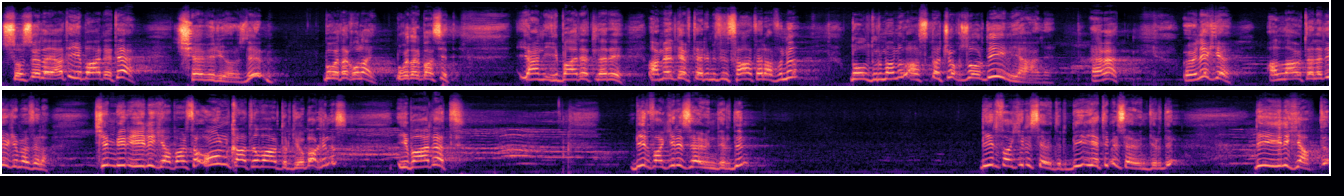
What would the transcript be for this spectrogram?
Sosyal hayatı ibadete çeviriyoruz değil mi? Bu kadar kolay, bu kadar basit. Yani ibadetleri, amel defterimizin sağ tarafını doldurmamız aslında çok zor değil yani. Evet. Öyle ki Allahü Teala diyor ki mesela kim bir iyilik yaparsa on katı vardır diyor. Bakınız ibadet. Bir fakiri sevindirdin. Bir fakiri sevindirdin. Bir yetimi sevindirdin. Bir iyilik yaptın.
